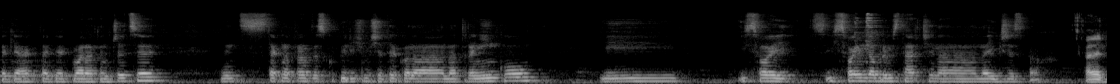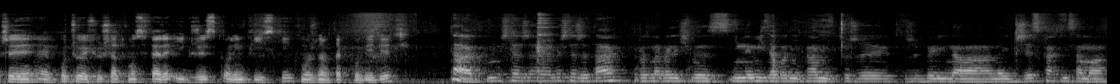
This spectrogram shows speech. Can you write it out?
tak jak, tak jak maratończycy, więc tak naprawdę skupiliśmy się tylko na, na treningu i, i, swojej, i swoim dobrym starcie na, na igrzyskach. Ale czy e, poczułeś już atmosferę igrzysk olimpijskich, można tak powiedzieć? Tak, myślę, że myślę, że tak. Rozmawialiśmy z innymi zawodnikami, którzy, którzy byli na, na igrzyskach i sama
